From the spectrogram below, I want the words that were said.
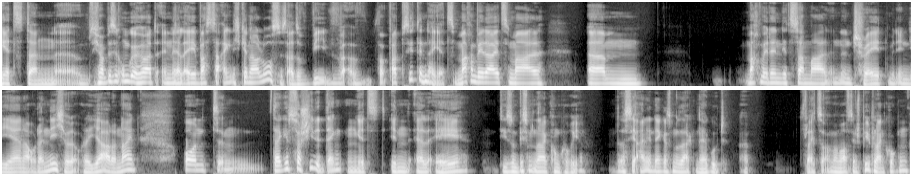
jetzt dann äh, sich mal ein bisschen umgehört in LA, was da eigentlich genau los ist. Also wie, was passiert denn da jetzt? Machen wir da jetzt mal, ähm, machen wir denn jetzt da mal einen Trade mit Indiana oder nicht? Oder, oder ja oder nein? Und ähm, da gibt es verschiedene Denken jetzt in LA, die so ein bisschen miteinander konkurrieren. Dass die eine denkt, dass man sagt, na gut, äh, vielleicht sollen wir mal auf den Spielplan gucken.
